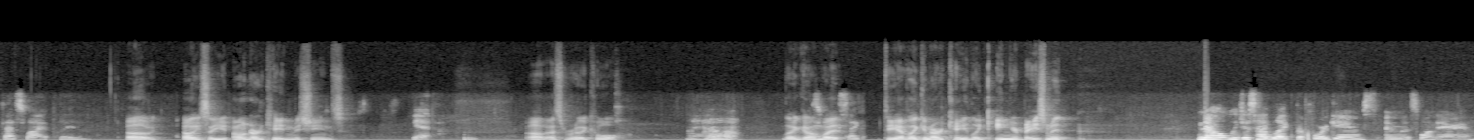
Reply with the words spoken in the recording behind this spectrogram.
That's why I play them. Oh, oh, so you own arcade machines? Yeah. Oh, that's really cool. I know. Like, um, what psych- do you have like an arcade like in your basement? No, we just have like the four games in this one area.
